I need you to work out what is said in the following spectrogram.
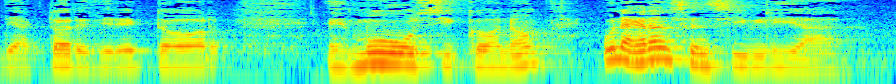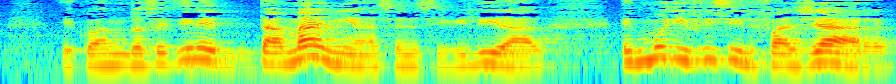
de actor, es director, es músico, ¿no? Una gran sensibilidad. Y cuando se tiene tamaña sensibilidad, es muy difícil fallar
